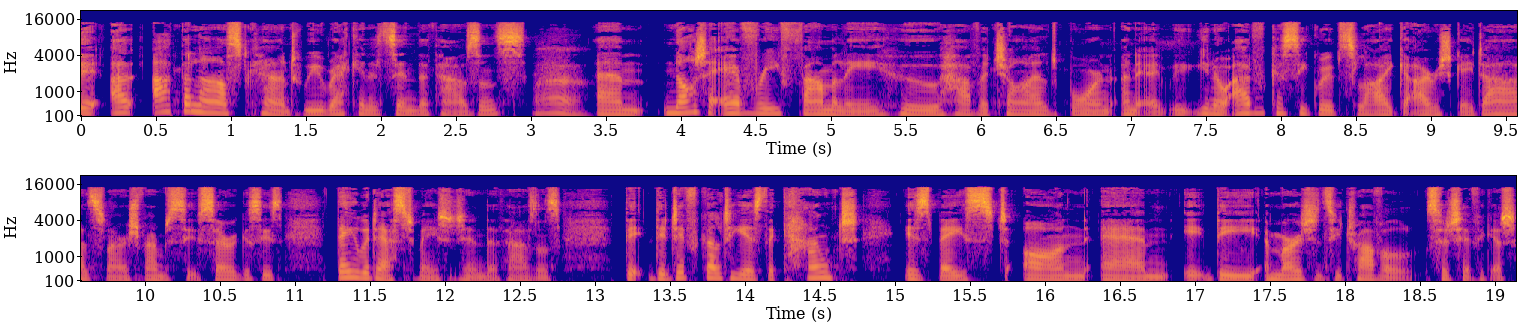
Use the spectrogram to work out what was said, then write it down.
The, at, at, the last count, we reckon it's in the thousands. Wow. Um, not every family who have a child born, and uh, you know, advocacy groups like Irish Gay Dads and Irish Pharmacy Surrogacies, they would estimate it in the thousands. The, the difficulty is the count is based on um, the emergency travel certificate.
